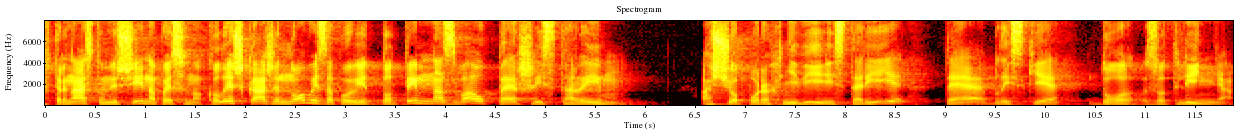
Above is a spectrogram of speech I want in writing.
в 13 вірші написано: коли ж каже новий заповіт, то тим назвав перший старим. А що порохнівіє і старіє, те близьке до зотління.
